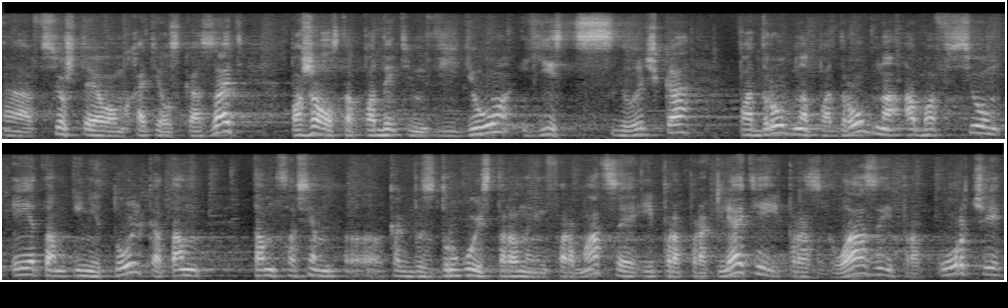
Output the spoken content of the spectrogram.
а, все, что я вам хотел сказать. Пожалуйста, под этим видео есть ссылочка подробно-подробно обо всем этом и не только. Там, там совсем э, как бы с другой стороны информация и про проклятие, и про сглазы, и про порчи.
